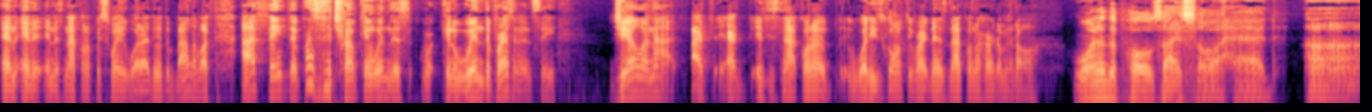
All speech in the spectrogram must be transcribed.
And and and it's not going to persuade what I do at the ballot box. I think that President Trump can win this, can win the presidency, jail or not. I, I it's not going to what he's going through right now is not going to hurt him at all. One of the polls I saw had, uh,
